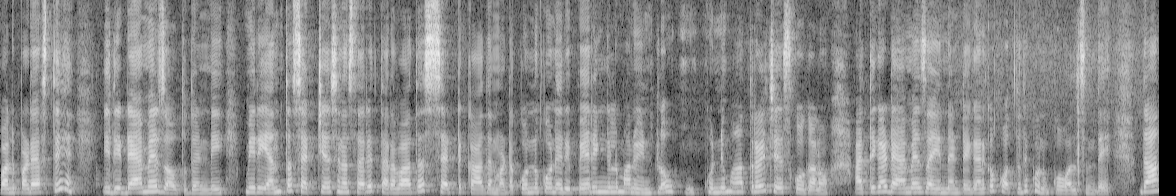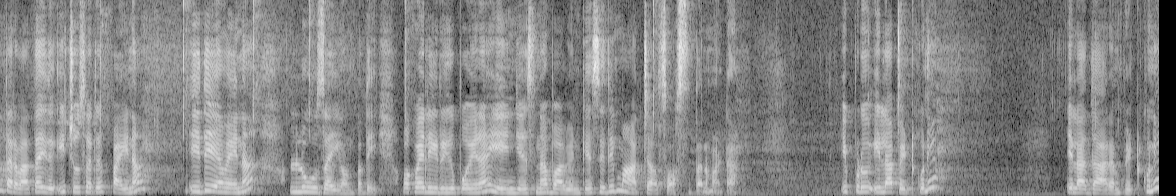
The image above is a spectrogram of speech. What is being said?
వాళ్ళు పడేస్తే ఇది డ్యామేజ్ అవుతుందండి. మీరు ఎంత సెట్ చేసినా సరే తర్వాత సెట్ కాదనమాట. కొన్ని కొన్ని రిపేరింగ్లు మనం ఇంట్లో కొన్ని మాత్రమే చేసుకోగలం. అతిగా డ్యామేజ్ అయిందంటే కనుక కొత్తది కొనుక్కోవాల్సిందే. దాని తర్వాత ఇది ఇది చూసారు పైన? ఇది ఏమైనా లూజ్ అయి ఉంటుంది. ఒకవేళ ఇరిగిపోయినా ఏం చేసినా బాబిన్ కేసు ఇది మార్చాల్సి వస్తుంది అనమాట ఇప్పుడు ఇలా పెట్టుకుని ఇలా దారం పెట్టుకుని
